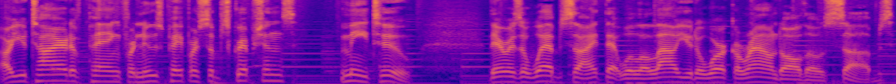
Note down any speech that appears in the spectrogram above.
Are you tired of paying for newspaper subscriptions? Me too. There is a website that will allow you to work around all those subs.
